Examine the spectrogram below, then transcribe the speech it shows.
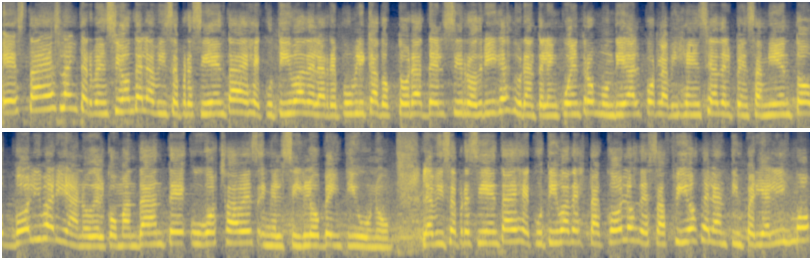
Esta es la intervención de la vicepresidenta ejecutiva de la República, doctora Delcy Rodríguez, durante el encuentro mundial por la vigencia del pensamiento bolivariano del comandante Hugo Chávez en el siglo XXI. La vicepresidenta ejecutiva destacó los desafíos del antiimperialismo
